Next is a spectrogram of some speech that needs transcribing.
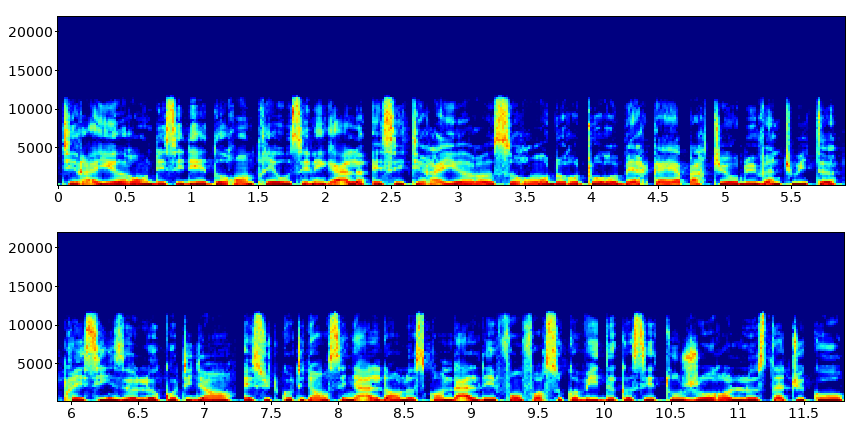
tirailleurs ont décidé de rentrer au Sénégal et ces tirailleurs seront de retour au Bercail à partir du 28, précise le quotidien. Et Sud Quotidien signale dans le scandale des fonds force Covid que c'est toujours le statu quo.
